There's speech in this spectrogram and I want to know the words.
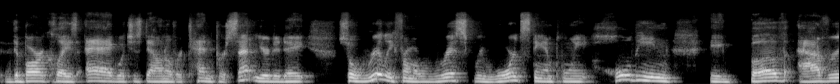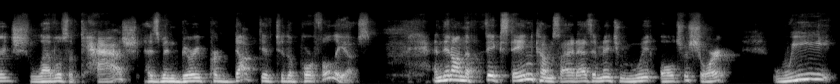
the Barclays Agg, which is down over 10% year to date. So, really, from a risk reward standpoint, holding above average levels of cash has been very productive to the portfolios. And then on the fixed income side, as I mentioned, we went ultra short. We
